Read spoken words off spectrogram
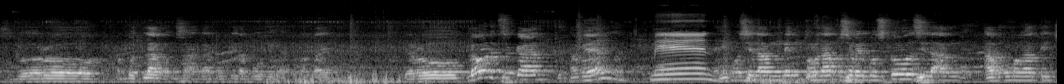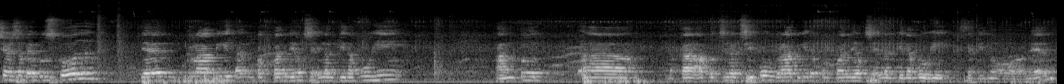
Siguro ambot lang kung saan akong kinabuhi at time. Pero glory to God. Amen. Amen. Nahimo silang mentor na sa Bible School, sila ang among mga teacher sa Bible School. Then grabe ang pagpanlihok sa ilang kinabuhi. Hangtod ah, nakaabot sila Cebu, grabe gid ang pagpanlihok sa ilang kinabuhi sa Ginoo. Amen.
